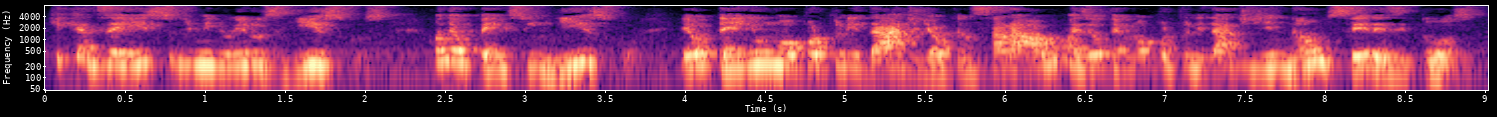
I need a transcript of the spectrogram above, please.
que quer dizer isso? Diminuir os riscos. Quando eu penso em risco, eu tenho uma oportunidade de alcançar algo, mas eu tenho uma oportunidade de não ser exitoso.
